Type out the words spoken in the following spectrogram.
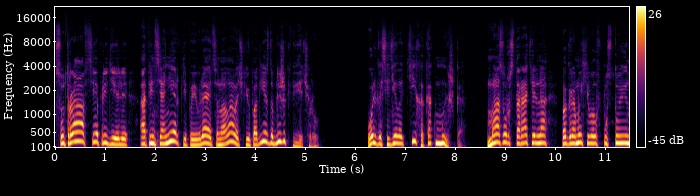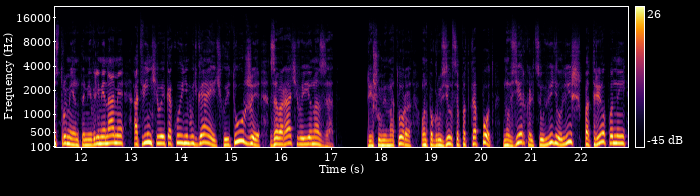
С утра все пределы, а пенсионерки появляются на лавочке у подъезда ближе к вечеру. Ольга сидела тихо, как мышка. Мазур старательно погромыхивал впустую инструментами, временами отвинчивая какую-нибудь гаечку и тут же заворачивая ее назад. При шуме мотора он погрузился под капот, но в зеркальце увидел лишь потрепанный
